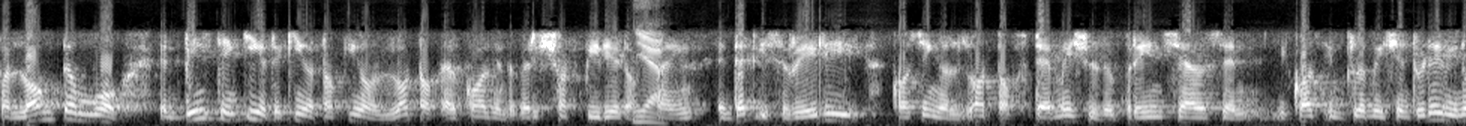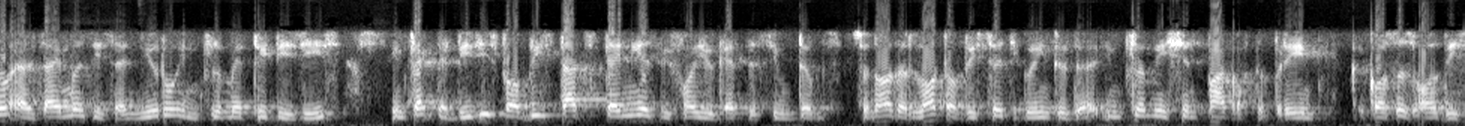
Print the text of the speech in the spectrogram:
But but long term more. And binge drinking, you're taking, you're talking a lot of alcohol in a very short period of Yeah. time, and that is really causing a lot of damage to the brain cells and it causes inflammation. Today we know Alzheimer's is a neuroinflammatory disease. In fact, the disease probably starts 10 years before you get the symptoms. So now there's a lot of research going to the inflammation part of the brain causes all these,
